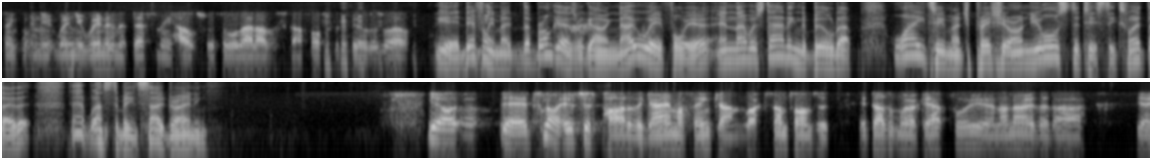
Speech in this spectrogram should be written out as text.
think when you when you win and it definitely helps with all that other stuff off the field as well. Yeah, definitely, mate. The Broncos were going nowhere for you, and they were starting to build up way too much pressure on your statistics, weren't they? That that must have been so draining. Yeah, yeah, it's not. It's just part of the game. I think. Um, like sometimes it it doesn't work out for you, and I know that. Uh, yeah,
